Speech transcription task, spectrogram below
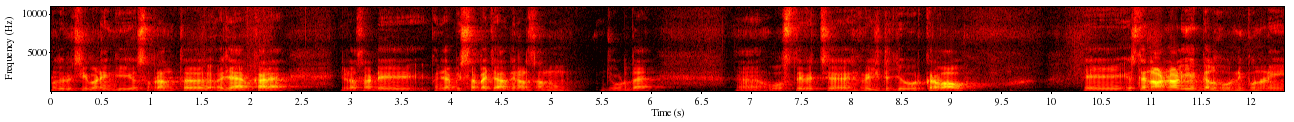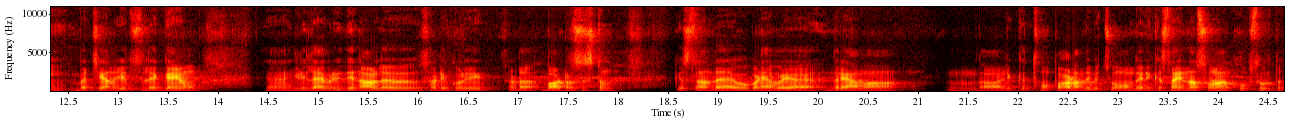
ਉਹਦੀ ਰੁਚੀ ਬਣੇਗੀ, ਉਸ ਉਪਰੰਤ ਅਜਾਇਬ ਘਰ ਹੈ, ਜਿਹੜਾ ਸਾਡੇ ਪੰਜਾਬੀ ਸੱਭਿਆਚਾਰ ਦੇ ਨਾਲ ਸਾਨੂੰ ਜੋੜਦਾ ਹੈ। ਉਸ ਦੇ ਵਿੱਚ ਵਿਜ਼ਿਟ ਜ਼ਰੂਰ ਕਰਵਾਓ। ਤੇ ਇਸ ਦੇ ਨਾਲ ਨਾਲ ਹੀ ਇੱਕ ਗੱਲ ਹੋਰ ਨਹੀਂ ਭੁੱਲਣੀ ਬੱਚਿਆਂ ਨੂੰ, ਜੇ ਤੁਸੀਂ ਲੈ ਕੇ ਗਏ ਹੋ। ਜਿਹੜੀ ਲਾਇਬ੍ਰੇਰੀ ਦੇ ਨਾਲ ਸਾਡੇ ਕੋਲੇ ਸਾਡਾ ਵਾਟਰ ਸਿਸਟਮ ਕਿਸ ਤਰ੍ਹਾਂ ਦਾ ਹੈ, ਉਹ ਬਣਿਆ ਹੋਇਆ ਹੈ। ਦਰਿਆਵਾਂ ਦਾ ਕਿੱਥੋਂ ਪਹਾੜਾਂ ਦੇ ਵਿੱਚੋਂ ਆਉਂਦੇ ਨੇ, ਕਿਸ ਤਰ੍ਹਾਂ ਇੰਨਾ ਸੋਹਣਾ, ਖੂਬਸੂਰਤ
